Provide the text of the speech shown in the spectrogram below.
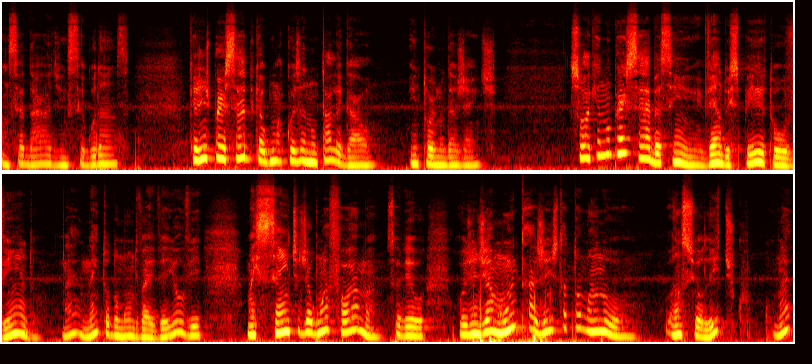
ansiedade, insegurança. Porque a gente percebe que alguma coisa não está legal em torno da gente. Só que não percebe assim, vendo o espírito, ouvindo, né? Nem todo mundo vai ver e ouvir, mas sente de alguma forma. Você vê, hoje em dia muita gente está tomando ansiolítico, né?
